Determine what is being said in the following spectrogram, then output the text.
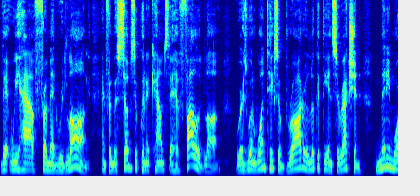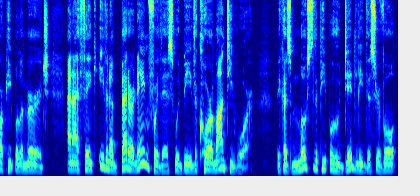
that we have from Edward Long and from the subsequent accounts that have followed Long. Whereas when one takes a broader look at the insurrection, many more people emerge. And I think even a better name for this would be the Coromantee War, because most of the people who did lead this revolt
